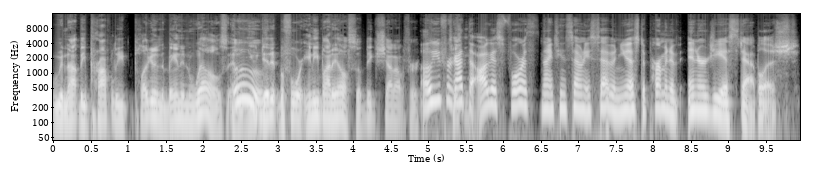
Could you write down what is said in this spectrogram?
we would not be properly plugging and abandoning wells. And you did it before anybody else. So, big shout out for. Oh, you forgot Taking- the August 4th, 1977 U.S. Department of Energy established.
